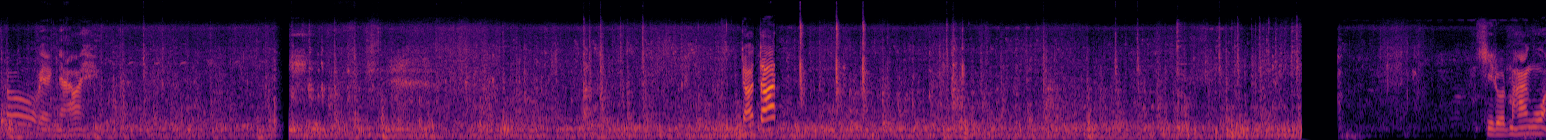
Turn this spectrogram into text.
โอ้แหวกยาวไอ จอดจอดขี่รถมาหางัว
